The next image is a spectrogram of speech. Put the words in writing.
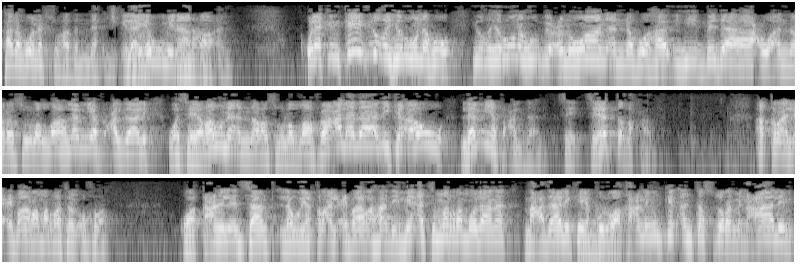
هذا هو نفس هذا النهج إلى نعم. يومنا نعم. قائم. ولكن كيف يظهرونه؟ يظهرونه بعنوان أنه هذه بدع وأن رسول الله لم يفعل ذلك وسيرون أن رسول الله فعل ذلك أو لم يفعل ذلك. سيتضح هذا. أقرأ العبارة مرة أخرى. واقعا الإنسان لو يقرأ العبارة هذه مئة مرة مولانا مع ذلك يقول نعم. واقعا يمكن أن تصدر من عالم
